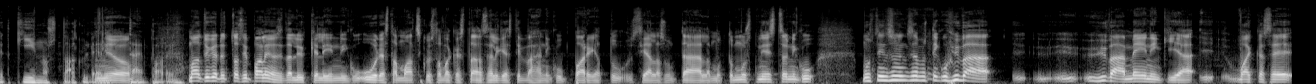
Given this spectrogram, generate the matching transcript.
että kiinnostaa kyllä erittäin Joo. paljon. Mä oon tykännyt tosi paljon sitä Lykkeliin niin kuin uudesta matskusta, vaikka sitä on selkeästi vähän niin kuin parjattu siellä sun täällä, mutta musta niistä se on, niin kuin, musta niistä on semmoista niin kuin hyvää, hyvää meininkiä, vaikka se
